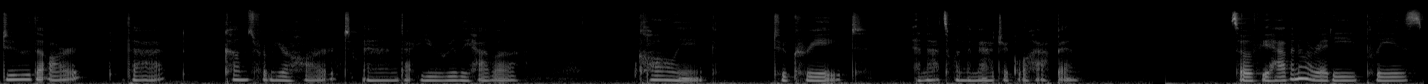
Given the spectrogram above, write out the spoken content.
do the art that comes from your heart and that you really have a calling to create. And that's when the magic will happen. So if you haven't already, please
